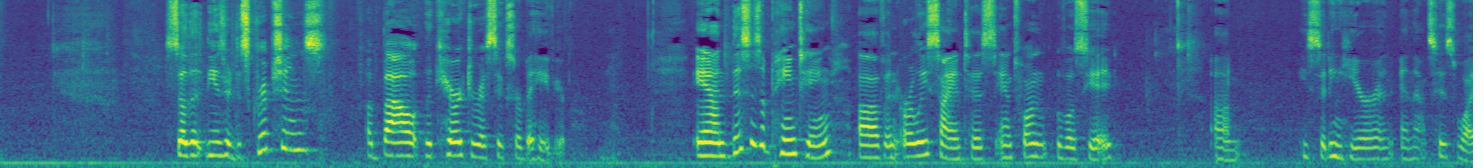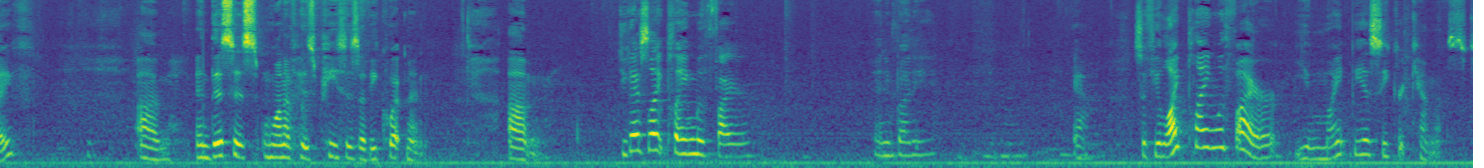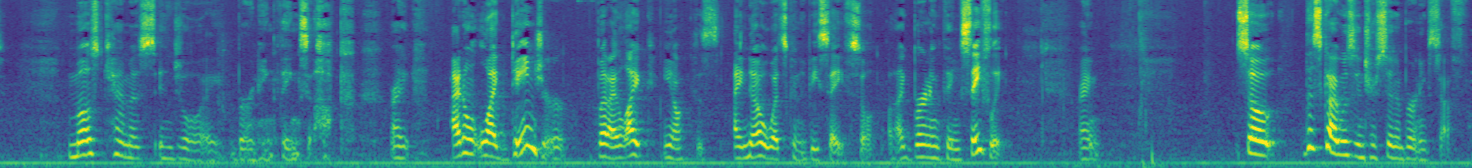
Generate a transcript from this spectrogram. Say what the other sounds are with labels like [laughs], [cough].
So that these are descriptions about the characteristics or behavior. And this is a painting of an early scientist, Antoine Lavoisier. Um, he's sitting here, and, and that's his wife. Um, and this is one of his pieces of equipment. Um, do you guys like playing with fire? Anybody? Mm-hmm. Yeah. So if you like playing with fire, you might be a secret chemist. Most chemists enjoy burning things [laughs] up, right? I don't like danger, but I like, you know, because I know what's going to be safe. So I like burning things safely, right? So this guy was interested in burning stuff.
